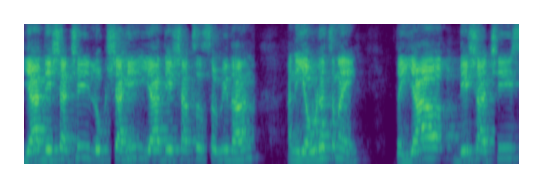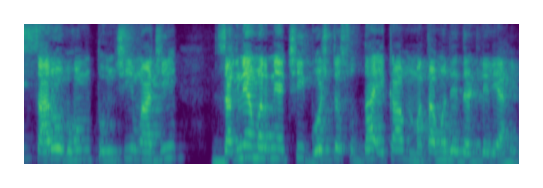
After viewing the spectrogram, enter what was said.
या देशाची लोकशाही या देशाचं संविधान आणि एवढंच नाही तर या देशाची सार्वभौम तुमची माझी जगण्या मरण्याची गोष्ट सुद्धा एका मतामध्ये दडलेली आहे.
